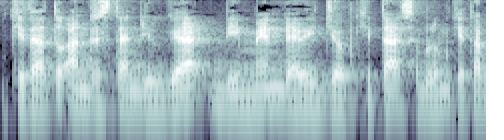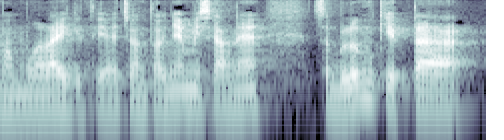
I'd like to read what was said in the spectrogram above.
kita tuh understand juga demand dari job kita sebelum kita memulai gitu ya. Contohnya misalnya sebelum kita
